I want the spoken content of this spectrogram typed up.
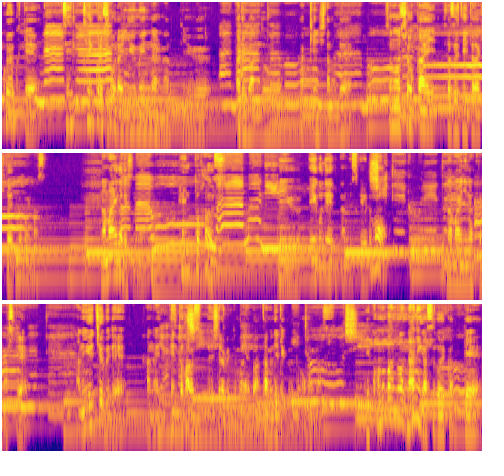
こよくて、絶対これ将来有名になるなっていうあるバンドを発見したので、その紹介させていただきたいと思います。名前がですね、ペントハウスっていう英語でなんですけれども、名前になってまして、あの YouTube であのペントハウスって調べてもらえば多分出てくると思います。で、このバンドは何がすごいかって、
